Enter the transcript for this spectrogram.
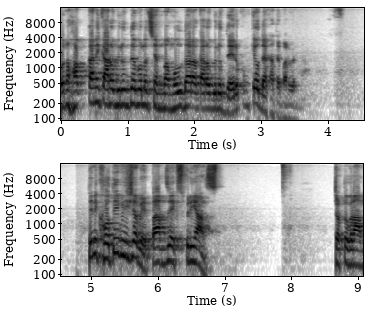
কোনো হক্কানি কারও বিরুদ্ধে বলেছেন বা মূলধারা কারও বিরুদ্ধে এরকম কেউ দেখাতে পারবেন না। তিনি খতিব হিসাবে তার যে এক্সপিরিয়েন্স চট্টগ্রাম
